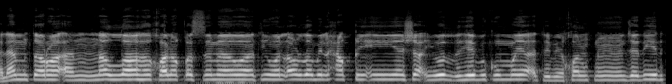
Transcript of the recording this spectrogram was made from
ألم تر أن الله خلق السماوات والأرض بالحق إن يشأ يذهبكم ويأتي بخلق جديد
